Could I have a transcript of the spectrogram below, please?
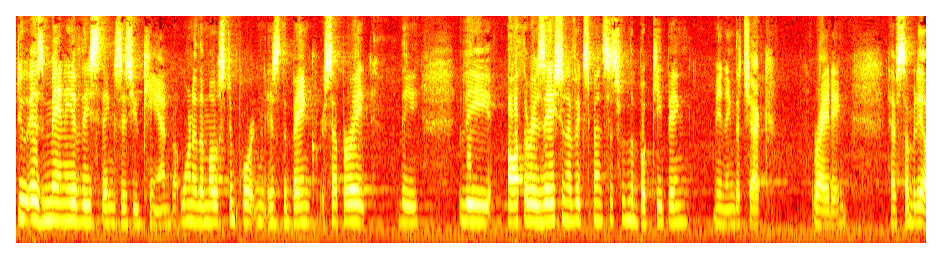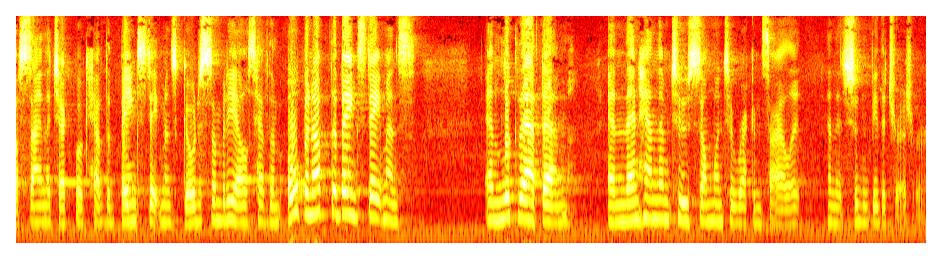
Do as many of these things as you can. But one of the most important is the bank separate the, the authorization of expenses from the bookkeeping, meaning the check writing. Have somebody else sign the checkbook, have the bank statements go to somebody else, have them open up the bank statements and look at them and then hand them to someone to reconcile it, and it shouldn't be the treasurer.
